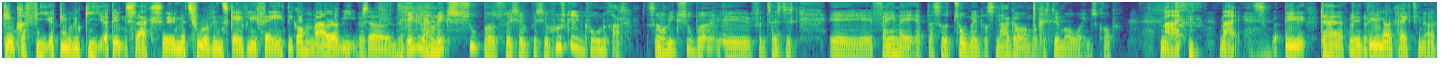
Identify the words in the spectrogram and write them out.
geografi og biologi og den slags øh, naturvidenskabelige fag. Det går hun meget op i. Så Men til gengæld er hun ikke super, hvis jeg, hvis jeg husker din kone ret, så er hun Mhm. ikke super øh, fantastisk øh, fan af, at der sidder to mænd og snakker om og bestemmer over hendes krop. nej, nej, det, der, det, det er nok rigtigt nok.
